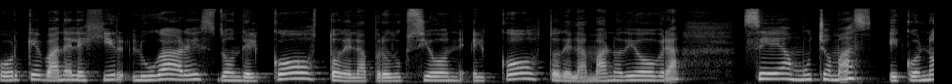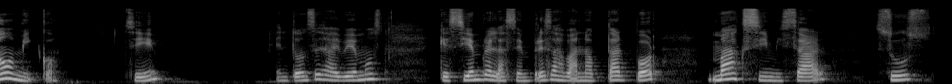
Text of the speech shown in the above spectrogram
porque van a elegir lugares donde el costo de la producción, el costo de la mano de obra sea mucho más económico, ¿sí? Entonces ahí vemos que siempre las empresas van a optar por maximizar sus,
